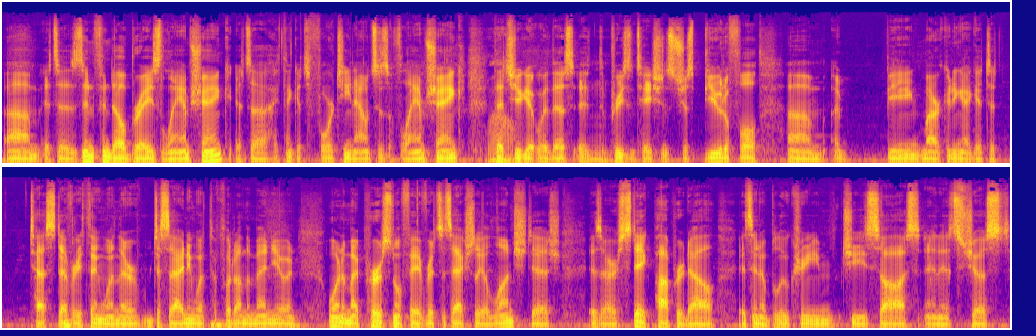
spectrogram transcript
um, it's a Zinfandel braised lamb shank. It's a, I think it's 14 ounces of lamb shank that you get with this. It, The presentation is just beautiful. Um, being marketing, I get to test everything when they're deciding what to put on the menu. And one of my personal favorites, it's actually a lunch dish, is our steak pappardelle. It's in a blue cream cheese sauce, and it's just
